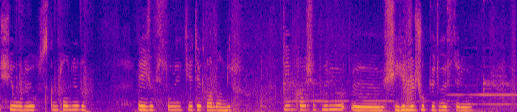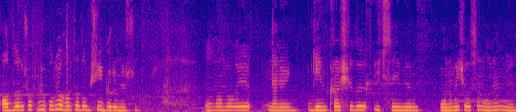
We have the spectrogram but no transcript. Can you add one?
şey oluyor. Sıkıntı oluyor da. Age of History 2'ye tekrardan gir. Game Crash'ı veriyor. Ee, şehirleri çok kötü gösteriyor. Adları çok büyük oluyor. Haritada bir şey göremiyorsun. Ondan dolayı yani Game Crash'ı da hiç sevmiyorum. Oynamaya çalışsan oynanmıyor.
